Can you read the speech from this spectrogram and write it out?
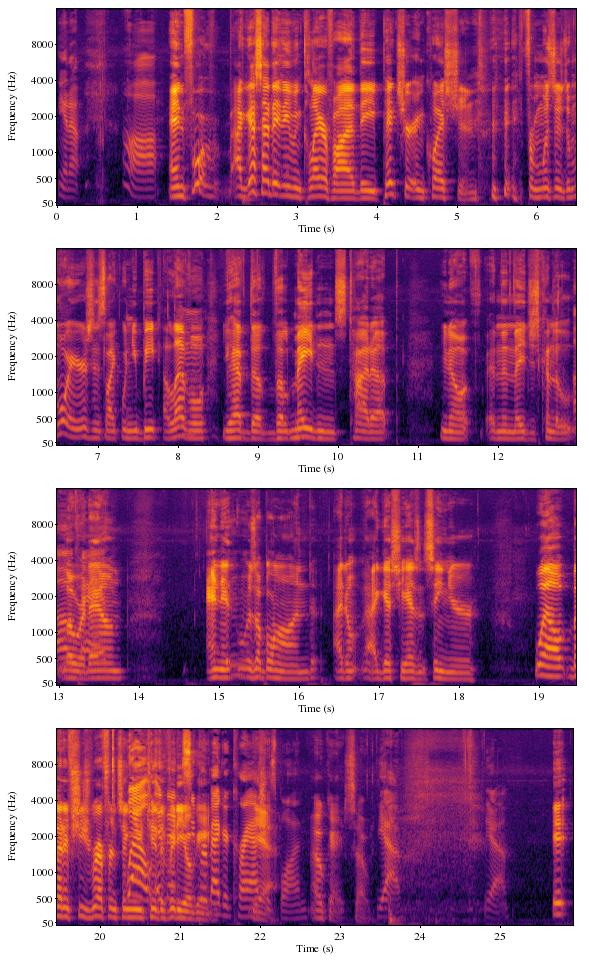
you know. Aw. And for I guess I didn't even clarify the picture in question from Wizards and Warriors is like when you beat a level, Mm-hmm. you have the the maidens tied up, you know, and then they just kind of lower down. And it was a blonde. I don't. I guess she hasn't seen your. Well, but if she's referencing Well, you to the video Super game, Mega Crash Yeah. is blonde. Okay, so Yeah. Yeah. It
